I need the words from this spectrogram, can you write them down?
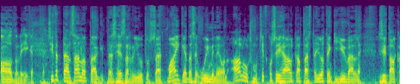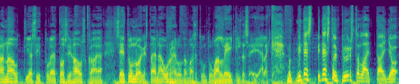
aaltoliikettä. Sitä täällä sanotaankin tässä Hesarin jutussa, että vaikeata se uiminen on aluksi, mutta sitten kun siihen alkaa päästä jotenkin jyvälle, niin siitä alkaa nauttia ja siitä tulee tosi hauskaa. Ja se ei tunnu oikeastaan enää urheilulta, vaan se tuntuu vaan leikiltä sen jälkeen. Mut mites, pitäis toi pyrstö laittaa jo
